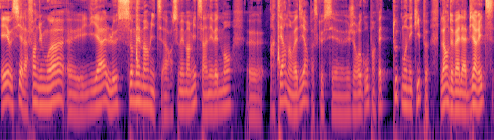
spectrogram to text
Et aussi à la fin du mois, euh, il y a le sommet marmite. Alors sommet marmite, c'est un événement euh, interne, on va dire, parce que euh, je regroupe en fait toute mon équipe. Là, on devait aller à Biarritz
